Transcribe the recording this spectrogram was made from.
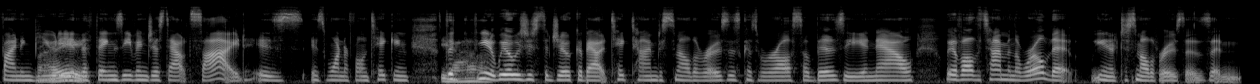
finding beauty right. in the things even just outside is is wonderful and taking the yeah. you know we always used to joke about take time to smell the roses because we're all so busy and now we have all the time in the world that you know to smell the roses and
